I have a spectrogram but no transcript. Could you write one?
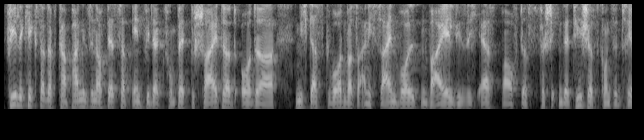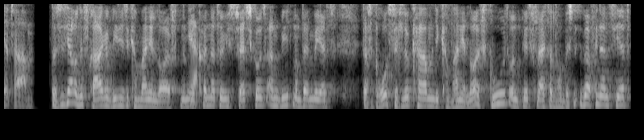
viele Kickstarter-Kampagnen sind auch deshalb entweder komplett gescheitert oder nicht das geworden, was sie eigentlich sein wollten, weil die sich erstmal auf das Verschicken der T-Shirts konzentriert haben. Das ist ja auch eine Frage, wie diese Kampagne läuft. Ne? Wir ja. können natürlich Stretch Goals anbieten und wenn wir jetzt das große Glück haben, die Kampagne läuft gut und wird vielleicht auch noch ein bisschen überfinanziert,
